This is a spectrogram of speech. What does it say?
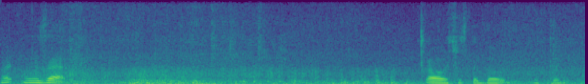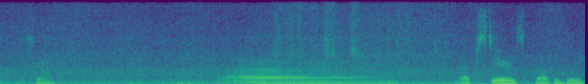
What? What was that? Oh, it's just the boat with the thing. Uh, upstairs, probably.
